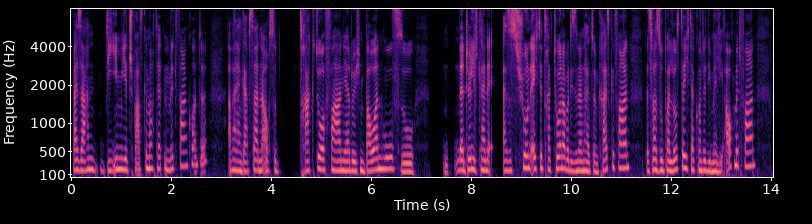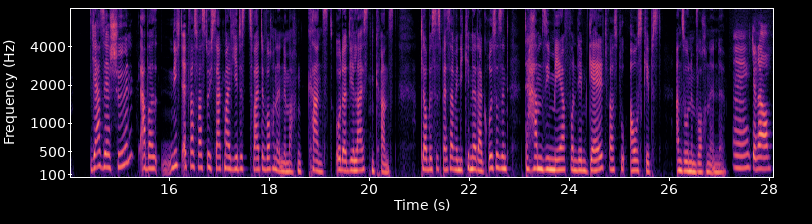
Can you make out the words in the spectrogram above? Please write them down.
bei Sachen, die ihm jetzt Spaß gemacht hätten, mitfahren konnte. Aber dann gab es dann auch so Traktorfahren ja durch den Bauernhof, so natürlich keine, also es schon echte Traktoren, aber die sind dann halt so im Kreis gefahren. Das war super lustig, da konnte die Melli auch mitfahren. Ja, sehr schön, aber nicht etwas, was du, ich sag mal, jedes zweite Wochenende machen kannst oder dir leisten kannst. Ich glaube, es ist besser, wenn die Kinder da größer sind. Da haben sie mehr von dem Geld, was du ausgibst an so einem Wochenende. Mhm, genau.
